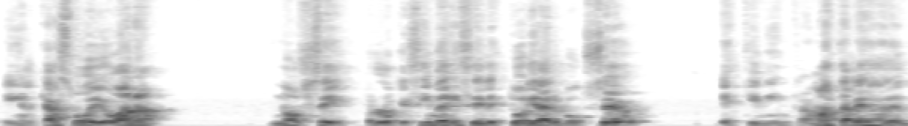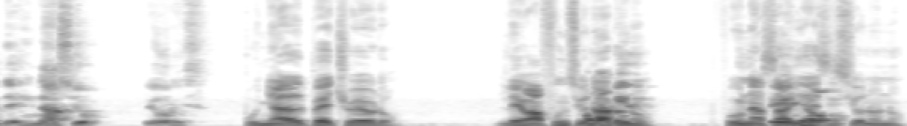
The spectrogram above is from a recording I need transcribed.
En el caso de Giovanna, no sé. Pero lo que sí me dice la historia del boxeo es que mientras más te alejas del, del gimnasio, peor es. Puñal al pecho, Ebro. ¿Le va a funcionar o no? ¿Fue una sabia no. decisión o no?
